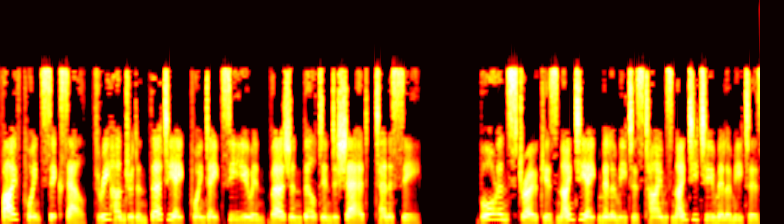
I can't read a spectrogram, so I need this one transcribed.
5.6 L, 338.8 cu in version built in Decherd, Tennessee. Bore and stroke is 98 mm x 92 mm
